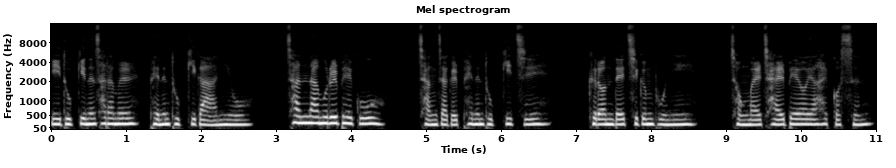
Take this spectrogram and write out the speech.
이 도끼는 사람을 베는 도끼가 아니오. 산나무를 베고 장작을 패는 도끼지. 그런데 지금 보니 정말 잘 베어야 할 것은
